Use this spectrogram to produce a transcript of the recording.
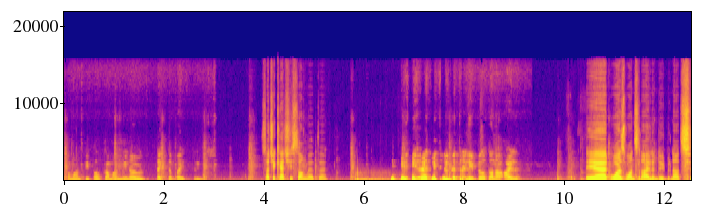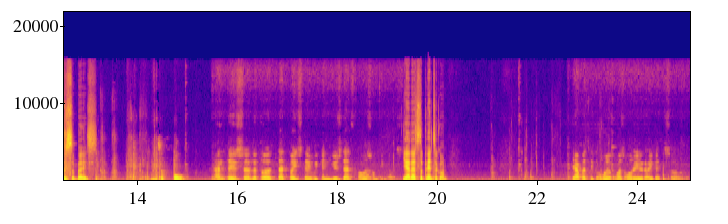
come on, people, come on, you know, take the bait, please. Such a catchy song that though. Did you, uh, did you literally built on an island? Yeah, it was once an island, dude, but now it's just a base. It's a four. And there's a little that base there. We can use that for something else. Yeah, that's the Pentagon. Yeah, but it was already raided, so I remember.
